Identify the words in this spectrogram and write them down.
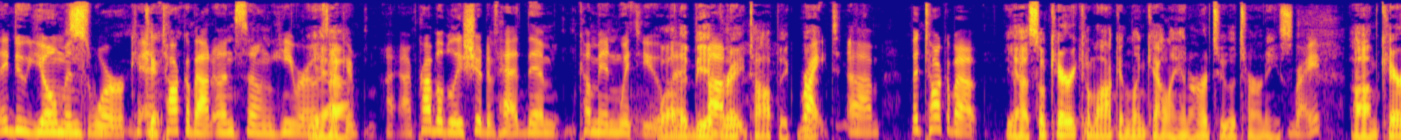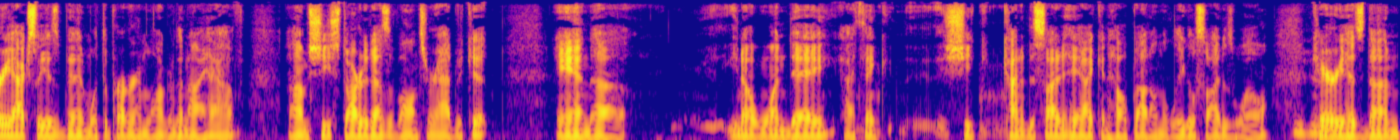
They do yeoman's work and Ca- talk about unsung heroes. Yeah. I could. I, I probably should have had them come in with you. Well, but, that'd be a um, great topic. but- Right. Um, but talk about Yeah. So Carrie Kamak and Lynn Callahan are our two attorneys. right. Um, Carrie actually has been with the program longer than I have. Um, she started as a volunteer advocate, and uh, you know, one day I think she kind of decided, hey, I can help out on the legal side as well. Carrie has done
